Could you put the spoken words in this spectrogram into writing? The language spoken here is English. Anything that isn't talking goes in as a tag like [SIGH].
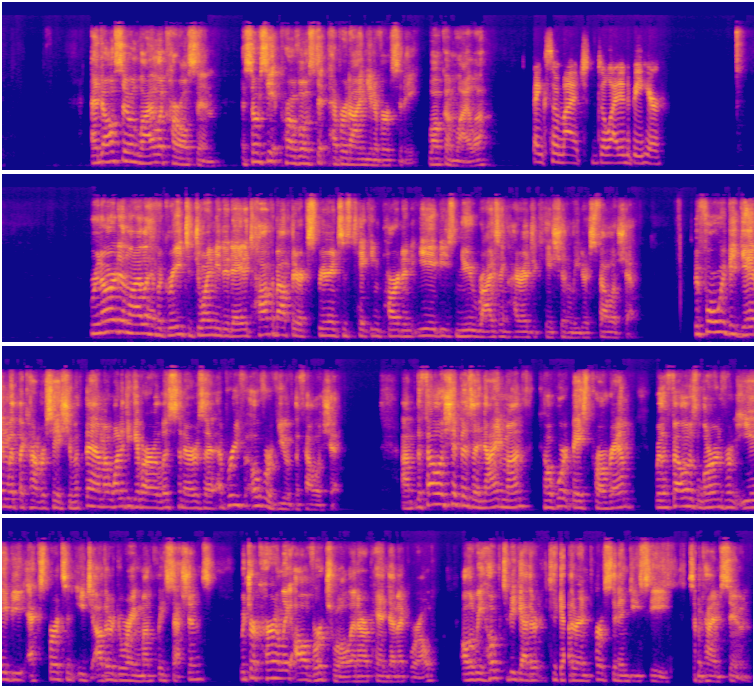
And also Lila Carlson, Associate Provost at Pepperdine University. Welcome, Lila. Thanks so much. Delighted to be here. Renard and Lila have agreed to join me today to talk about their experiences taking part in EAB's new Rising Higher Education Leaders Fellowship. Before we begin with the conversation with them, I wanted to give our listeners a, a brief overview of the fellowship. Um, the fellowship is a nine month cohort based program where the fellows learn from EAB experts and each other during monthly sessions, which are currently all virtual in our pandemic world, although we hope to be together, together in person in DC sometime soon.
